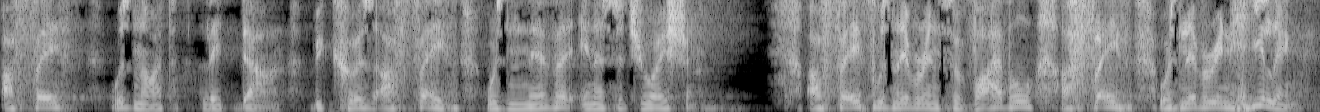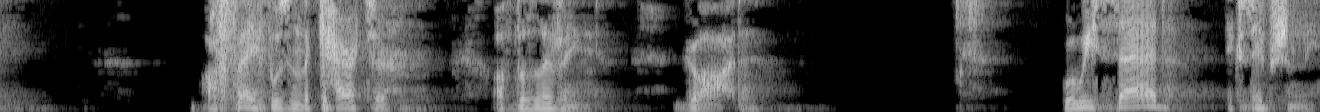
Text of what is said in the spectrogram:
Our faith was not let down because our faith was never in a situation. Our faith was never in survival. Our faith was never in healing. Our faith was in the character of the living God. Were we sad? Exceptionally.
